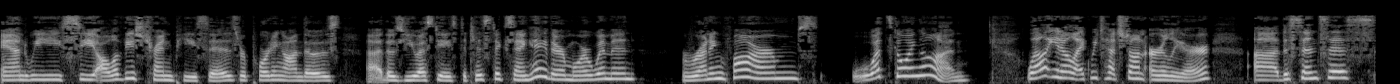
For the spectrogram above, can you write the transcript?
and we see all of these trend pieces reporting on those, uh, those USDA statistics saying, hey, there are more women running farms. What's going on? Well, you know, like we touched on earlier, uh, the census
